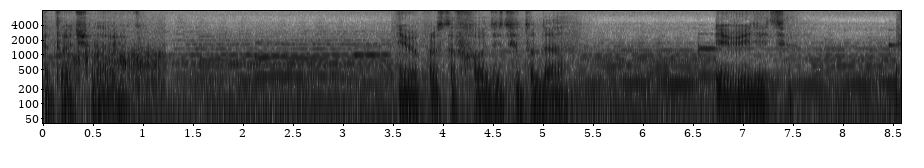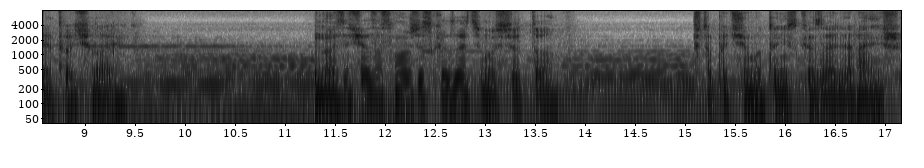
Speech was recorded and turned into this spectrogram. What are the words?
этого человека. И вы просто входите туда и видите этого человека. Ну а сейчас вы сможете сказать ему все то, что почему-то не сказали раньше.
